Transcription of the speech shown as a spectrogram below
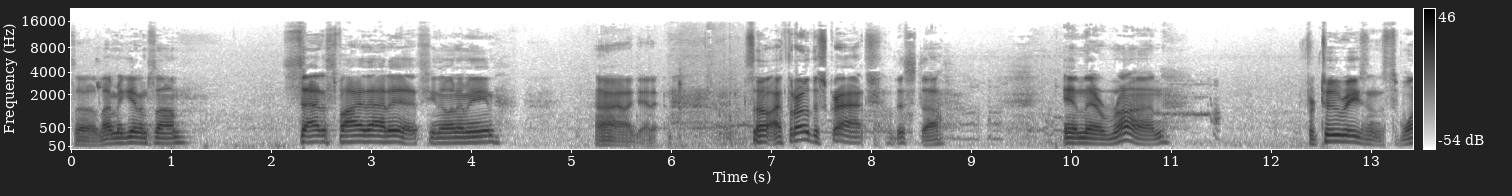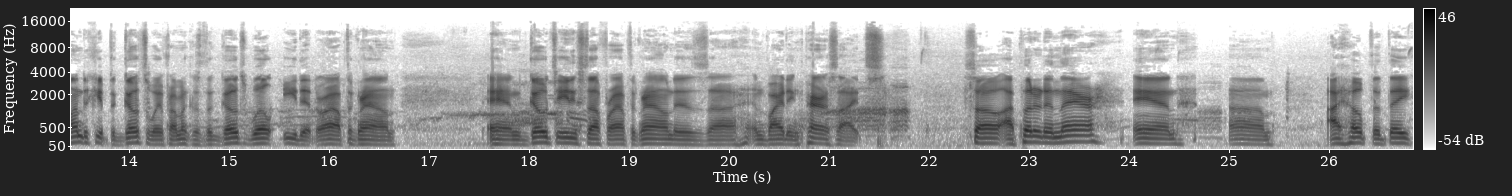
So let me get them some. Satisfy that itch, you know what I mean? All right, I get it. So I throw the scratch, this stuff, in their run for two reasons. One, to keep the goats away from it because the goats will eat it right off the ground and goats eating stuff right off the ground is uh, inviting parasites. So I put it in there and um, I hope that they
